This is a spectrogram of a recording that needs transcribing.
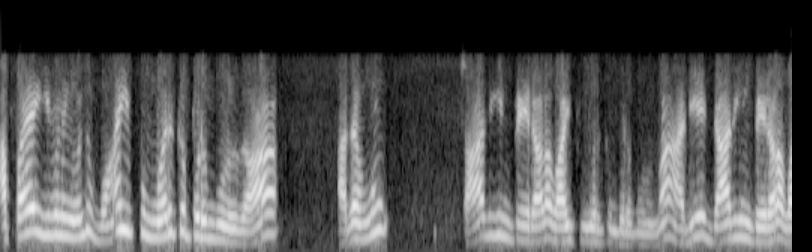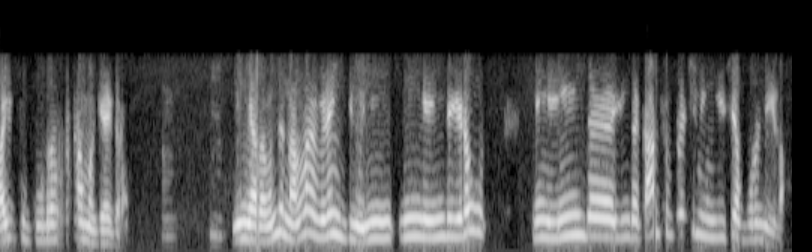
அப்ப இவனுக்கு வந்து வாய்ப்பு மறுக்கப்படும் பொழுதுதான் அதவும் சாதியின் பெயரால வாய்ப்பு மறுக்கப்படும் பொழுதுதான் அதே ஜாதியின் பெயரால வாய்ப்பு கூடுறத நம்ம கேட்கறோம். நீங்க அதை வந்து நல்லா விளங்கிக்கணும். நீ நீங்க இந்த இடம் நீங்க இந்த இந்த கான்செப்ட் வச்சு நீங்க ஈஸியா புரிஞ்சுக்கலாம்.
